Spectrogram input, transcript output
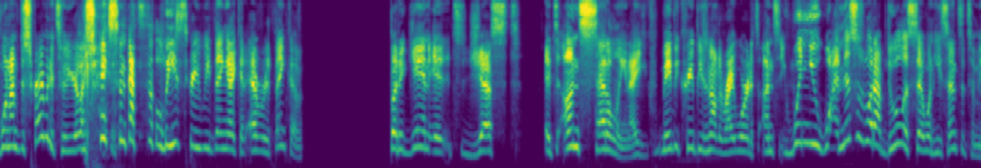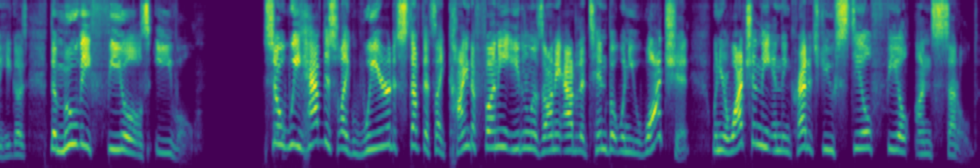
when I'm describing it to you, you're like, Jason, that's the least creepy thing I could ever think of. But again, it's just it's unsettling. I maybe creepy is not the right word. It's uns- when you and this is what Abdullah said when he sent it to me. He goes, "The movie feels evil." So we have this like weird stuff that's like kind of funny eating lasagna out of the tin, but when you watch it, when you're watching the ending credits, you still feel unsettled.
